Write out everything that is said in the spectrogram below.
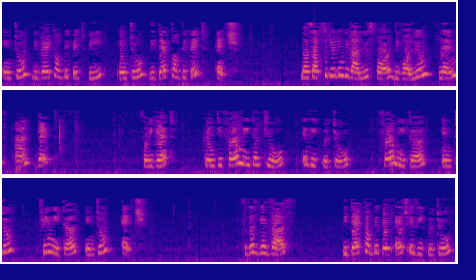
into the breadth of the pit B into the depth of the pit h. Now substituting the values for the volume, length and breadth. So we get 24 meter cube is equal to 4 meter into 3 meter into h. So this gives us the depth of the pit h is equal to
